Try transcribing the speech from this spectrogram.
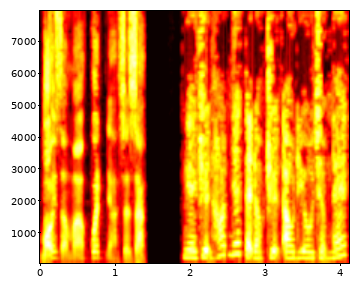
bói ra mà quét nhà ra rác. Nghe chuyện hot nhất tại đọc truyện audio.net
